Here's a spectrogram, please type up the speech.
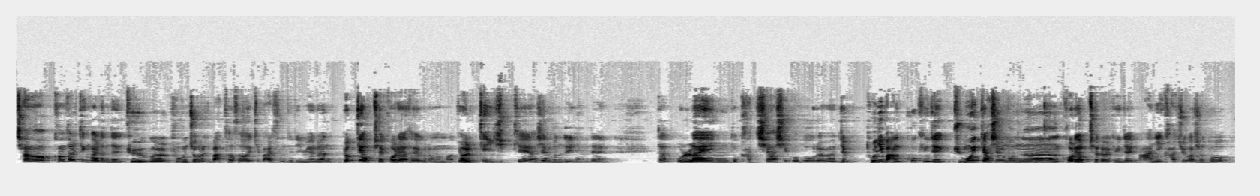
창업 컨설팅 관련된 교육을 부분적으로 맡아서 이렇게 말씀드리면은 몇 개 업체 거래하세요. 그러면 막 10개, 20개 하시는 분들이 있는데 일단 온라인도 같이 하시고 뭐 그러면 이제 돈이 많고 굉장히 규모 있게 하신 분은 거래 업체를 굉장히 많이 가져가셔도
